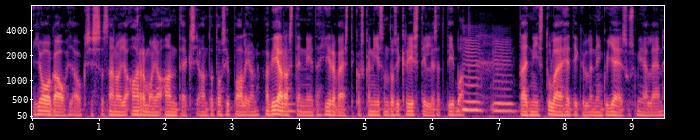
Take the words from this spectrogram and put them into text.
joogaohjauksissa sanoja armo ja anteeksi antoi tosi paljon. Mä vierastin mm. niitä hirveästi, koska niissä on tosi kristilliset vibat. Mm, mm. Tai että niistä tulee heti kyllä niin kuin Jeesus mieleen.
